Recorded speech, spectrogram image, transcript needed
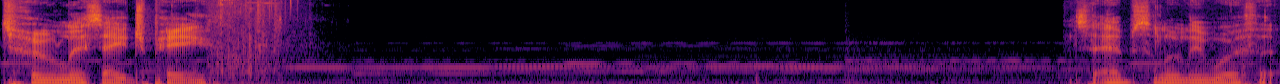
Two less HP. It's absolutely worth it.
